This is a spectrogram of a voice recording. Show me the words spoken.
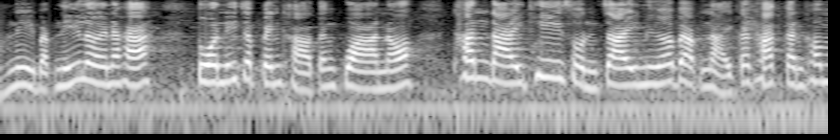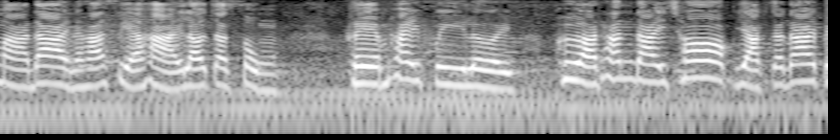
ำนี่แบบนี้เลยนะคะ ตัวนี้จะเป็นขาวแตงกวาเนาะท่านใดที่สนใจเนื้อแบบไหนก็ทักกันเข้ามาได้นะคะ เสียหายเราจะส่งเคลมให้ฟรีเลย เผื่อท่านใดชอบ อยากจะได้ไป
